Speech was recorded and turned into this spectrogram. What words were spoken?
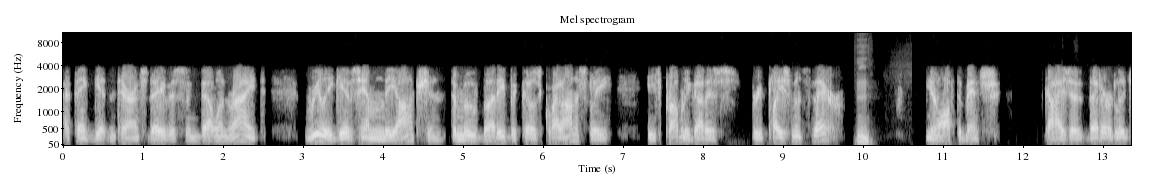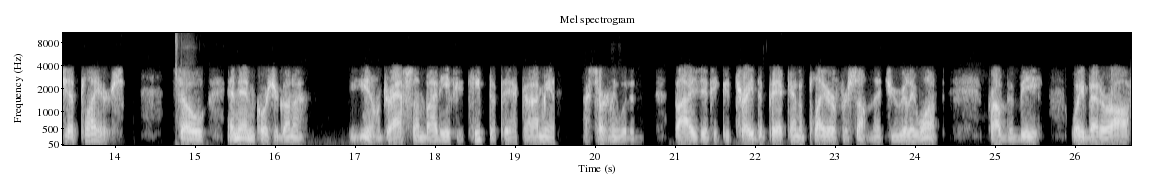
I think getting Terrence Davis and Delon Wright really gives him the option to move Buddy because quite honestly, he's probably got his replacements there. Hmm. You know, off the bench guys that are legit players. So, and then of course you're going to, you know, draft somebody if you keep the pick. I mean, I certainly would if you could trade the pick and a player for something that you really want, probably be way better off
